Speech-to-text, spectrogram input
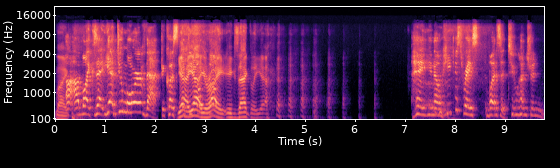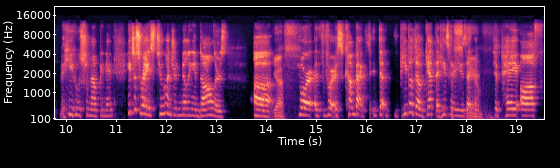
Like, I, am like, that. yeah, do more of that because yeah, you yeah, you're vote- right. Exactly. Yeah. Hey, you know, he just raised what is it, two hundred? He who shall not be named. He just raised two hundred million dollars. Uh, yes. for for his comeback. The- People don't get that he's going to use that scam. to, to pay off.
